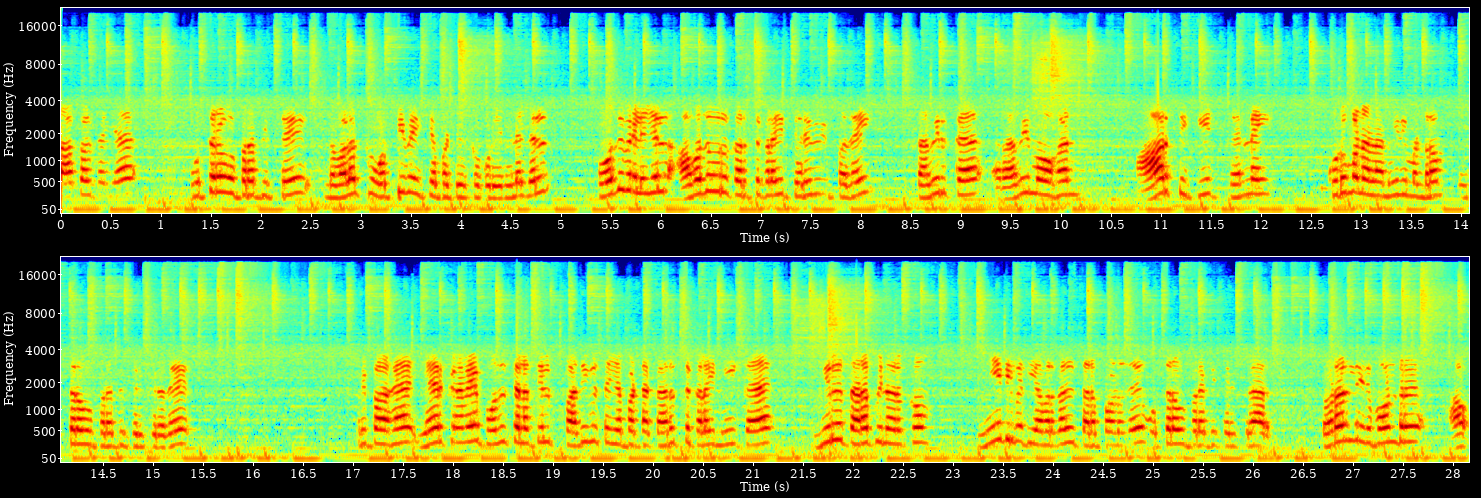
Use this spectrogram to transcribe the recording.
தாக்கல் செய்ய உத்தரவு பிறப்பித்து இந்த வழக்கு ஒத்திவைக்கப்பட்டிருக்கக்கூடிய நிலையில் பொதுவெளியில் அவதூறு கருத்துக்களை தெரிவிப்பதை தவிர்க்க ரவிமோகன் ஆர்த்திக்கு சென்னை குடும்ப நல நீதிமன்றம் உத்தரவு பிறப்பித்திருக்கிறது. குறிப்பாக ஏற்கனவே பொதுத்தளத்தில் பதிவு செய்யப்பட்ட கருத்துக்களை நீக்க இரு தரப்பினருக்கும் நீதிபதி அவர்கள் தற்பொழுது உத்தரவு பிறப்பித்திருக்கிறார். தொடர்ந்து இது போன்று அ-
